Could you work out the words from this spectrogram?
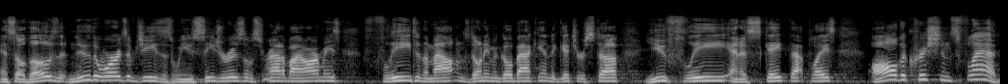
And so, those that knew the words of Jesus, when you see Jerusalem surrounded by armies, flee to the mountains. Don't even go back in to get your stuff. You flee and escape that place. All the Christians fled.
